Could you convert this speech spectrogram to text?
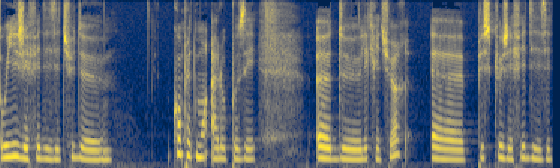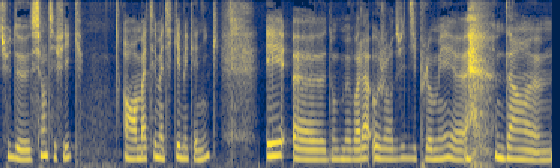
Oui, j'ai fait des études complètement à l'opposé de l'écriture, puisque j'ai fait des études scientifiques en mathématiques et mécanique. Et donc me voilà aujourd'hui diplômée d'un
